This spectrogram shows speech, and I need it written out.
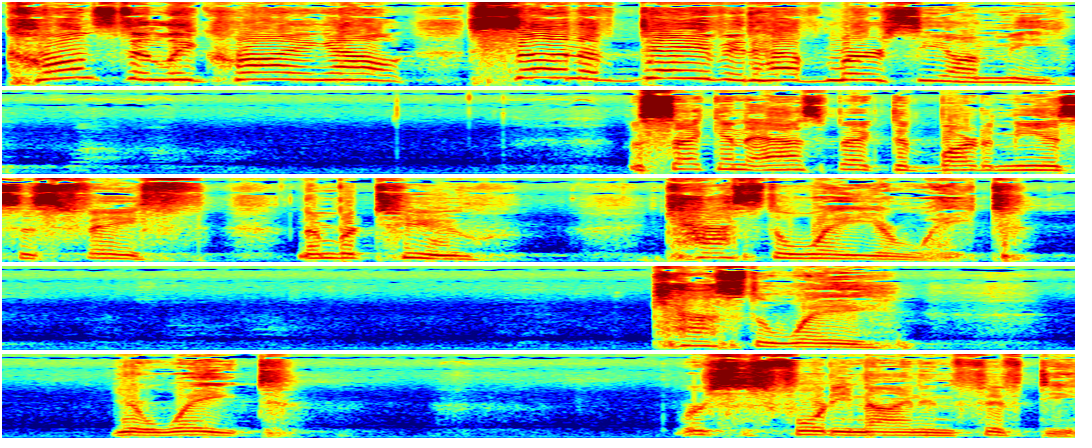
Constantly crying out, Son of David, have mercy on me. The second aspect of Bartimaeus' faith, number two, cast away your weight. Cast away your weight. Verses 49 and 50.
